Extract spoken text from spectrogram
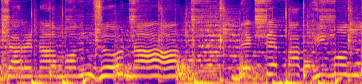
মেয়েটার নাম অঞ্জনা। দেখতে পাখি মন্দ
